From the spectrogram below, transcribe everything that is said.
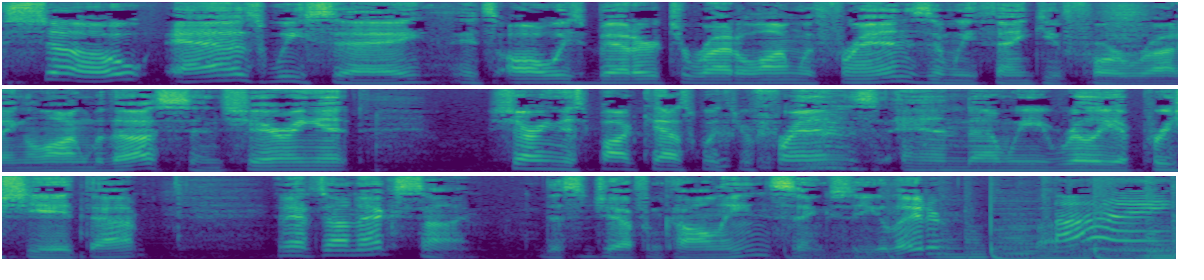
So, as we say, it's always better to ride along with friends, and we thank you for riding along with us and sharing it, sharing this podcast with your friends, and uh, we really appreciate that. And until next time, this is Jeff and Colleen saying see you later. Bye.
